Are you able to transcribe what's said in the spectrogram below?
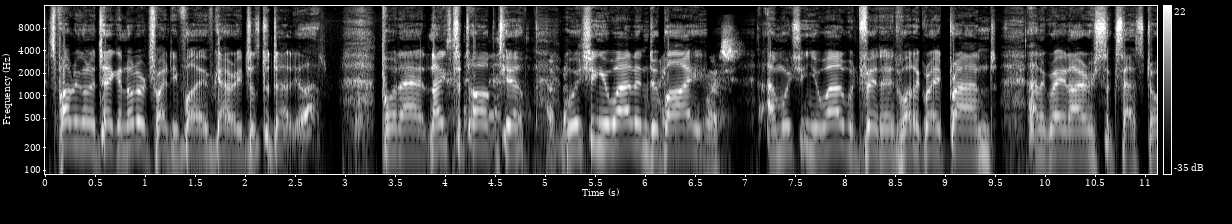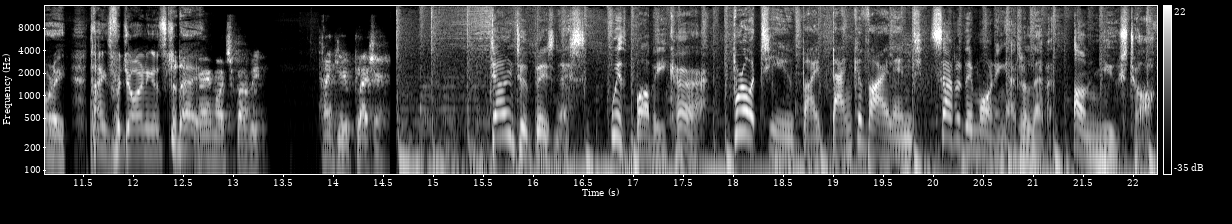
It's probably going to take another 25, Gary, just to tell you that. But uh, nice to talk to you. wishing you well in Dubai. I'm wishing you well with VitHit. What a great brand and a great Irish success story. Thanks for joining us today. very much, Bobby. Thank you. Pleasure. Down to Business with Bobby Kerr. Brought to you by Bank of Ireland. Saturday morning at 11 on News Talk.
